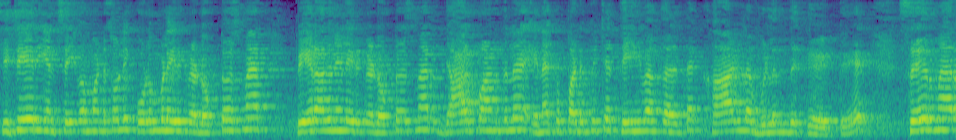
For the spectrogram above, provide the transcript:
சிசேரியன் செய்வோம்னு சொல்லி கொழும்புல இருக்கிற டாக்டர்ஸ் மேர் பேராதனையில் இருக்கிற டாக்டர்ஸ் மேர் ஜாழ்ப்பாணத்தில் எனக்கு படிப்பிச்ச தெய்வங்கள்ட்ட காலில் விழுந்து கேட்டு சேர் மேர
